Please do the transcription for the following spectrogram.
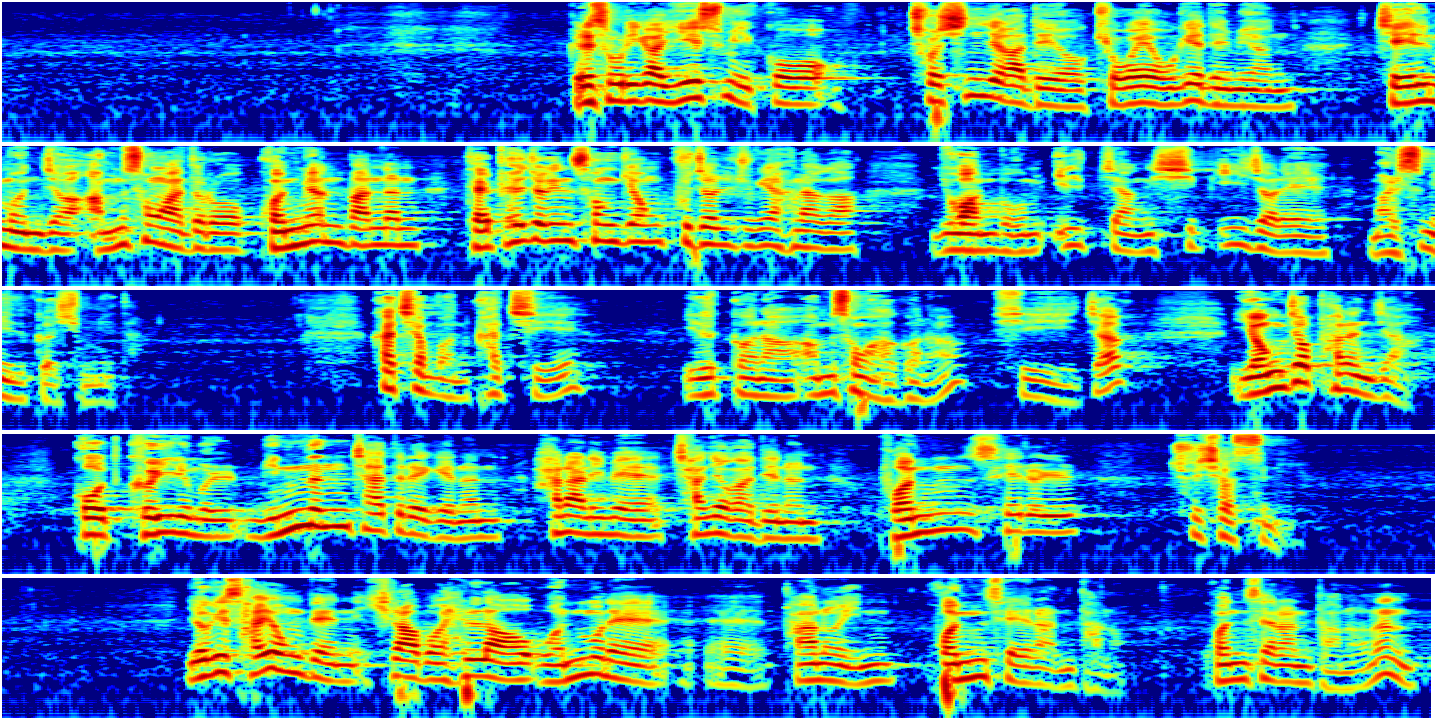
그래서 우리가 예수 믿고 초신자가 되어 교회에 오게 되면 제일 먼저 암송하도록 권면받는 대표적인 성경 구절 중에 하나가 요한복음 1장 12절의 말씀일 것입니다. 같이 한번 같이 읽거나 암송하거나 시작 영접하는 자 곧 그 이름을 믿는 자들에게는 하나님의 자녀가 되는 권세를 주셨으니 여기 사용된 히라보 헬라어 원문의 단어인 권세라는 단어 권세라는 단어는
